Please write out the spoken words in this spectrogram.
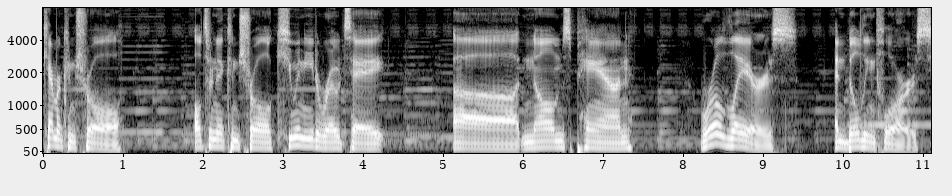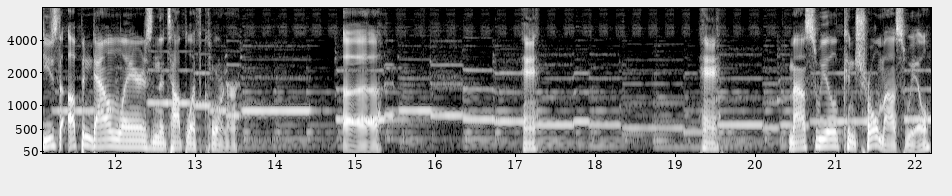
Camera control alternate control, Q and E to rotate, uh, nums, pan, world layers, and building floors. Use the up and down layers in the top left corner. Uh. Heh. Heh. Mouse wheel, control mouse wheel.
